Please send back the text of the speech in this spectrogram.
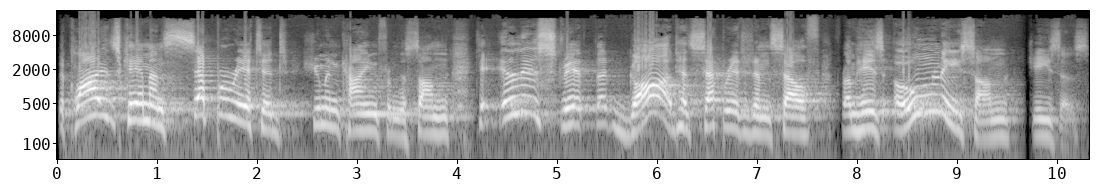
The clouds came and separated humankind from the sun to illustrate that God had separated himself from his only son, Jesus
